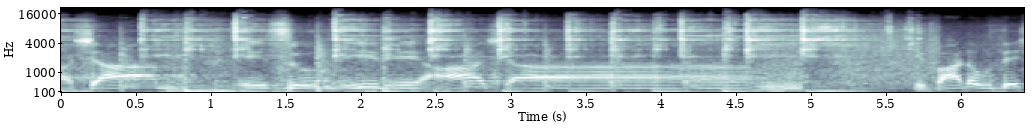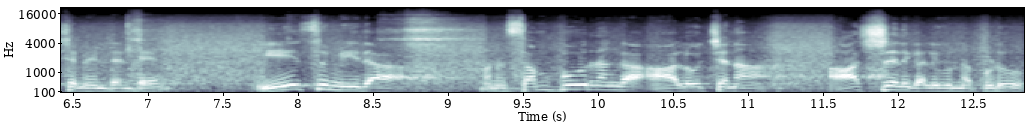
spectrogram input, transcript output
ఆశ. యేసు మీదే ఆశ. ఈ పాట ఉద్దేశం ఏంటంటే యేసు మీద మనం సంపూర్ణంగా ఆలోచన ఆశలు కలిగి ఉన్నప్పుడు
